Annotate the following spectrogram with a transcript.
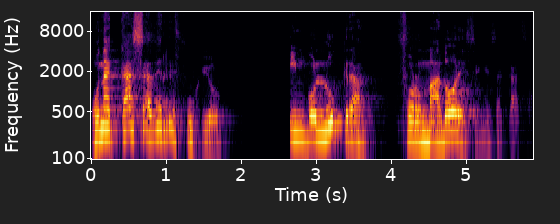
Una casa de refugio involucra formadores en esa casa.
